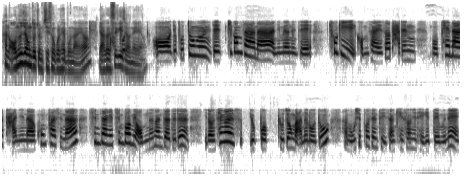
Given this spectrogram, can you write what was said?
한 어느 정도 좀 지속을 해보나요? 약을 쓰기 어, 전에요? 어, 이제 보통은 이제 피검사나 아니면 이제 초기 검사에서 다른 뭐 폐나 간이나 콩팥이나 심장에 침범이 없는 환자들은 이런 생활 요법 교정만으로도 한 50% 이상 개선이 되기 때문에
